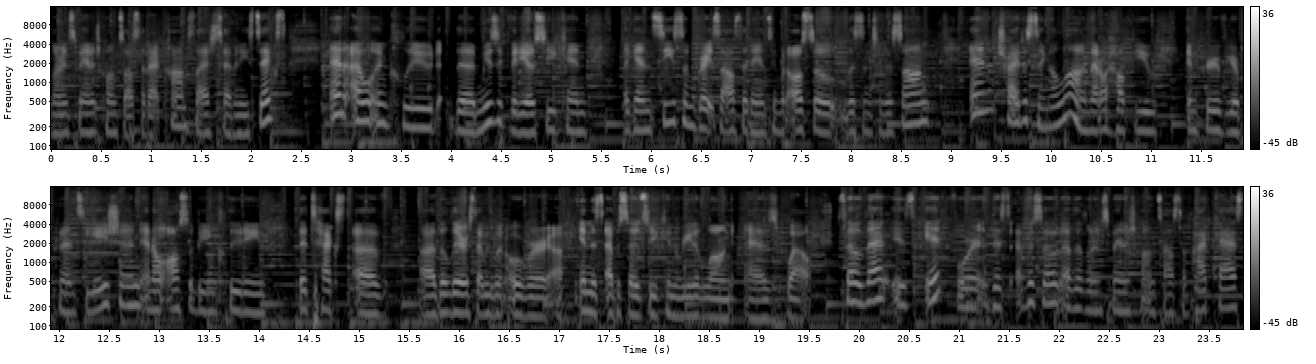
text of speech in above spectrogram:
learnspanishconsalsa.com slash 76. And I will include the music video so you can, again, see some great salsa dancing, but also listen to the song and try to sing along. That'll help you improve your pronunciation. And I'll also be including the text of uh, the lyrics that we went over uh, in this episode so you can read along as well. So that is it for this episode of the Learn Spanish con Salsa podcast.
